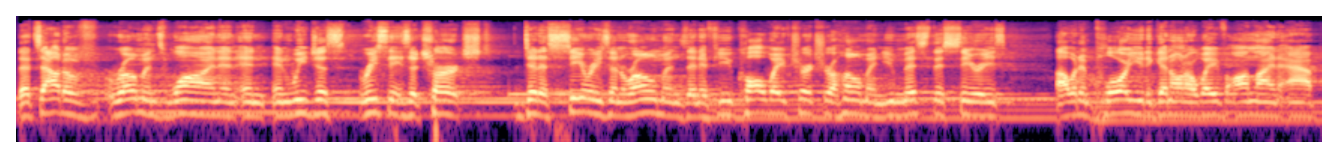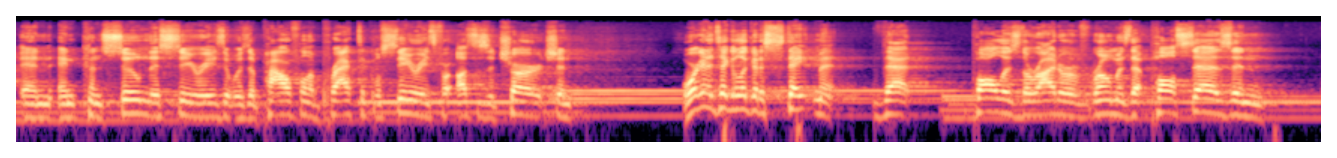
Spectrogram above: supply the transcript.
that's out of Romans 1. And, and, and we just recently, as a church, did a series in Romans. And if you call Wave Church your home and you missed this series, I would implore you to get on our Wave online app and, and consume this series. It was a powerful and practical series for us as a church. And we're going to take a look at a statement that Paul is the writer of Romans, that Paul says in,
